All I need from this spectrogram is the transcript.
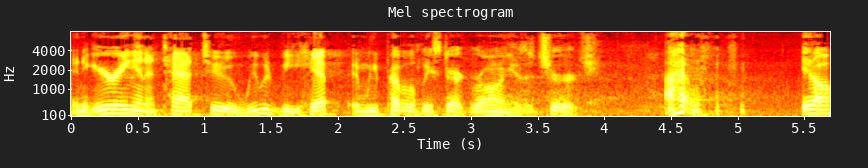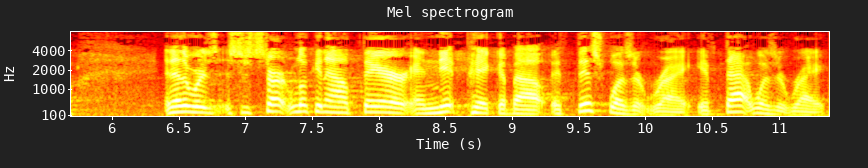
an earring and a tattoo, we would be hip and we'd probably start growing as a church. I, you know, in other words, to start looking out there and nitpick about if this wasn't right, if that wasn't right.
